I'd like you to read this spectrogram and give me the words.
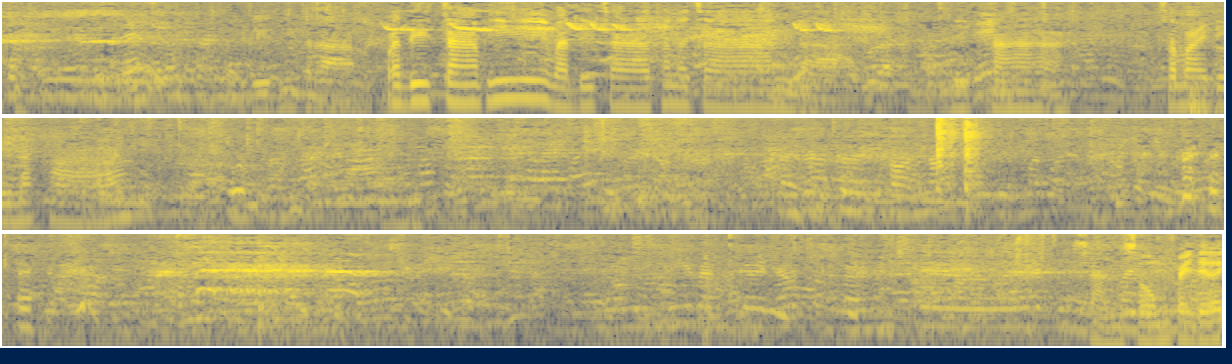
สวัสดีจ้าพี่สวัสดีจ้าท่านอาจารย์สวัสดีค่ะ สบายดีนะคะสั่งสมไปเด้อ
